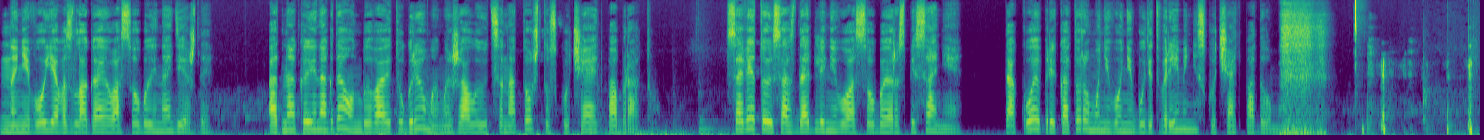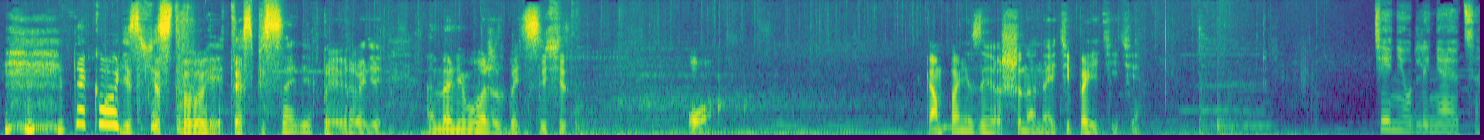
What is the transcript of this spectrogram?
На него я возлагаю особые надежды. Однако иногда он бывает угрюмым и жалуется на то, что скучает по брату. Советую создать для него особое расписание, такое, при котором у него не будет времени скучать по дому. Такого не существует расписание в природе. Оно не может быть существует. О! Кампания завершена, найти поэтите. Тени удлиняются,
